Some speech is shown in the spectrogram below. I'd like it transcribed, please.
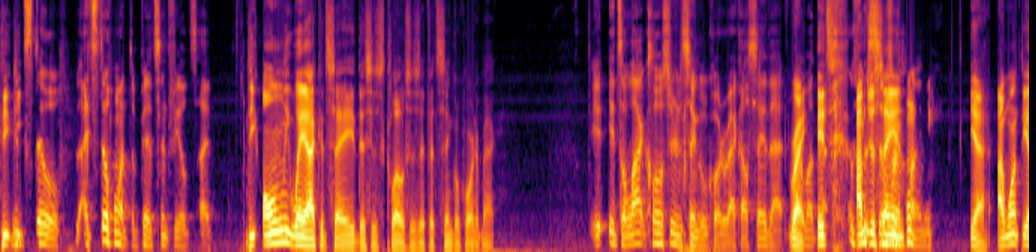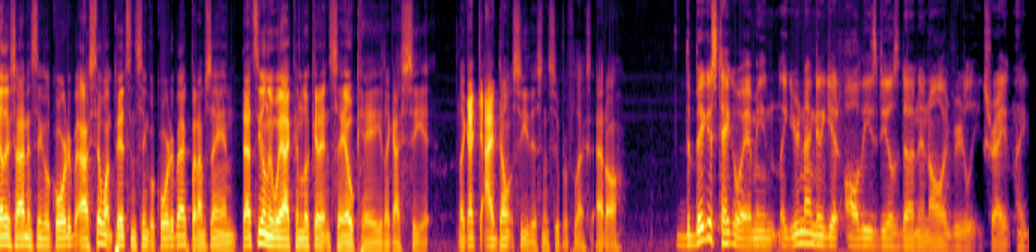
Do- do- it's still. I still want the Pitts and Field side. the only way I could say this is close is if it's single quarterback. It, it's a lot closer than single quarterback. I'll say that. Right. about that? It's- I'm just saying- lining. Yeah, I want the other side in single quarterback. I still want Pitts in single quarterback, but I'm saying that's the only way I can look at it and say, okay, like I see it. Like I, I don't see this in Superflex at all. the biggest takeaway, I mean, like you're not going to get all these deals done in all of your leagues, right? Like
